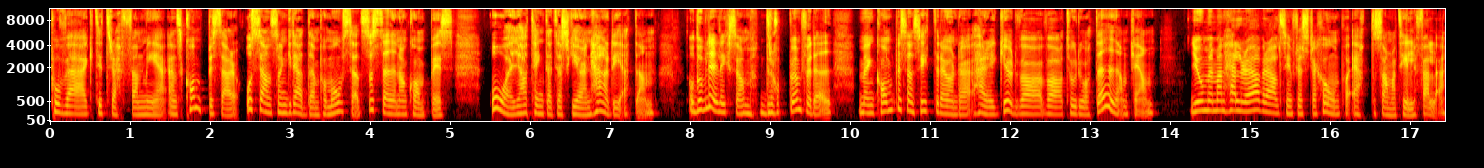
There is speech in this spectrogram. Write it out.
på väg till träffen med ens kompisar och sen som grädden på moset så säger någon kompis Åh, jag har tänkt att jag ska göra den här dieten. Och då blir det liksom droppen för dig. Men kompisen sitter där och undrar, herregud, vad, vad tog du åt dig egentligen? Jo, men man häller över all sin frustration på ett och samma tillfälle.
